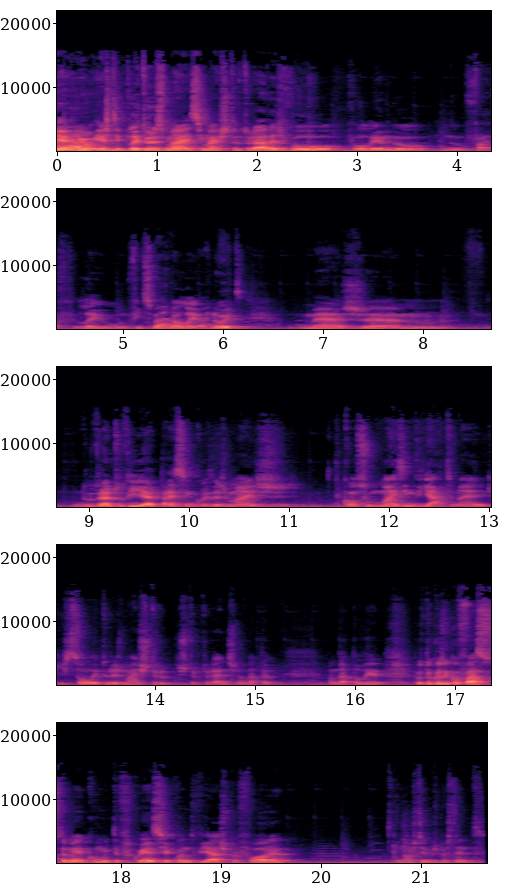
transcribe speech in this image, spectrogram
E é, eu, este tipo de leituras mais, assim, mais estruturadas vou, vou lendo, no, leio no fim de semana ou leio à noite, mas. Um, durante o dia aparecem coisas mais de consumo mais imediato, não é? Isto são leituras mais estruturantes, não dá para não dá para ler. Outra coisa que eu faço também com muita frequência quando viajo para fora, e nós temos bastantes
